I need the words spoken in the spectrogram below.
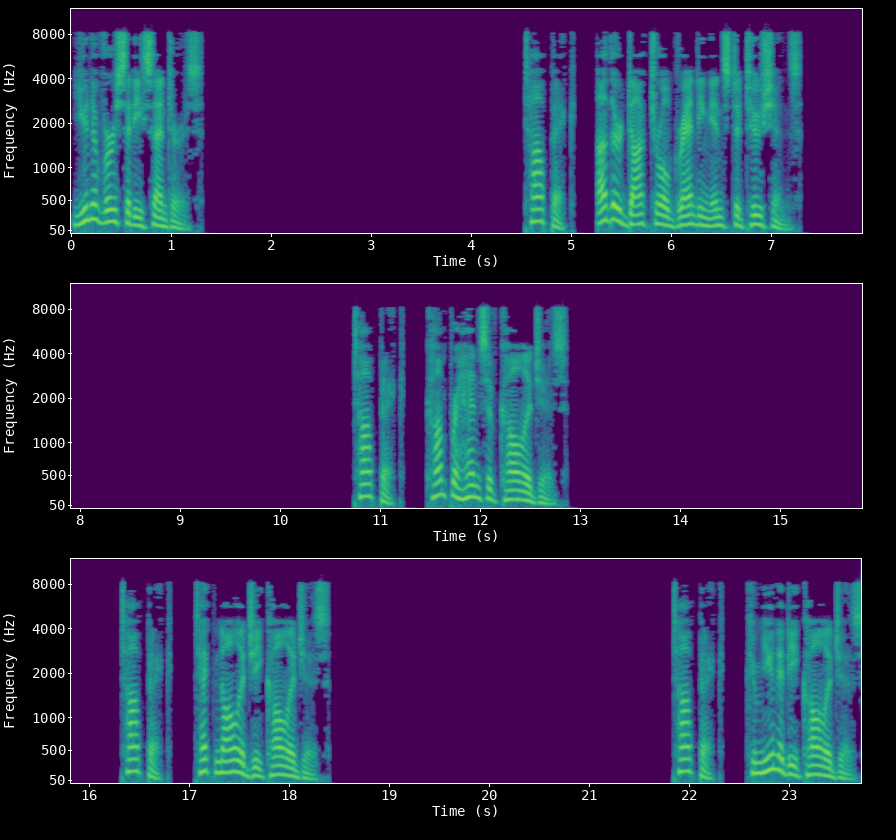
University centers. Other doctoral granting institutions. Comprehensive colleges. Technology colleges Community colleges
